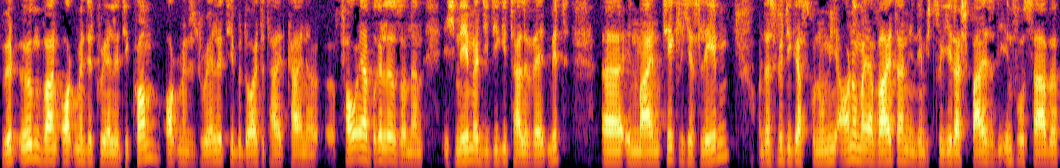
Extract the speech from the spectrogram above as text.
wird irgendwann Augmented Reality kommen. Augmented Reality bedeutet halt keine äh, VR-Brille, sondern ich nehme die digitale Welt mit äh, in mein tägliches Leben. Und das wird die Gastronomie auch nochmal erweitern, indem ich zu jeder Speise die Infos habe.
